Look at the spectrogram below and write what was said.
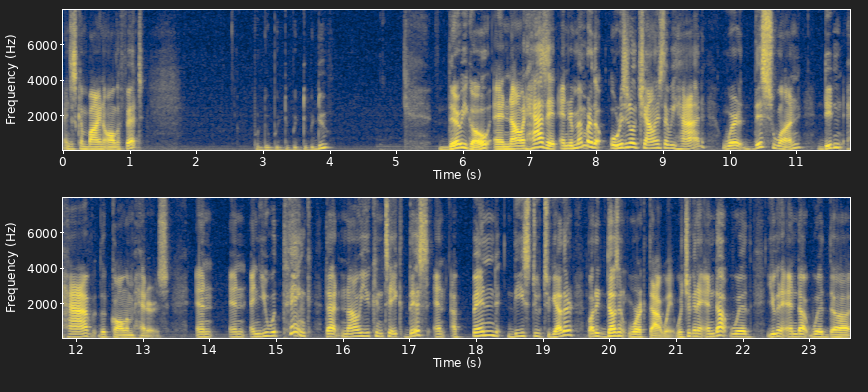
and just combine all of it. There we go. And now it has it. And remember the original challenge that we had where this one didn't have the column headers and and and you would think that now you can take this and append these two together but it doesn't work that way. What you're going to end up with you're going to end up with uh,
